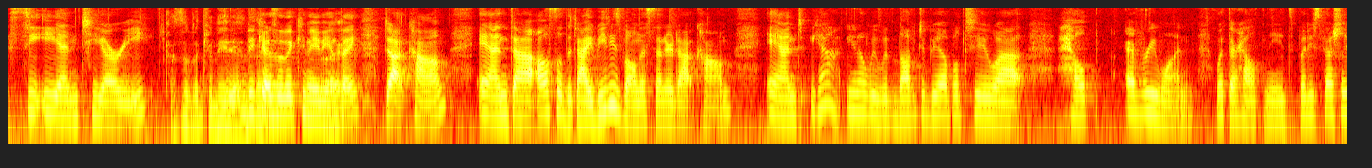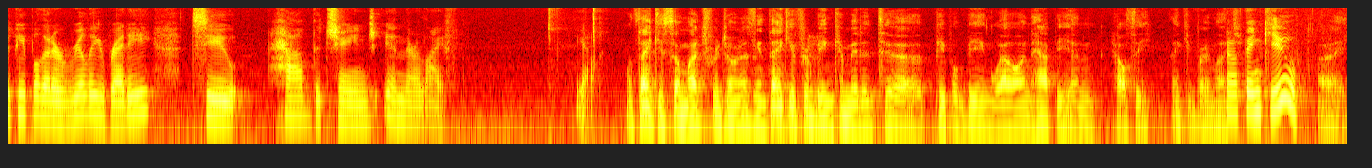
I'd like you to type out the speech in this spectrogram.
C E N T R E. Because of the Canadian Because thing. of the Canadian right. thing, dot com. And uh, also the diabeteswellnesscenter.com. And yeah, you know, we would love to be able to uh, help everyone with their health needs, but especially people that are really ready to have the change in their life. Yeah. Well, thank you so much for joining us, and thank you for being committed to people being well and happy and healthy. Thank you very much. Oh, thank you. All right.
